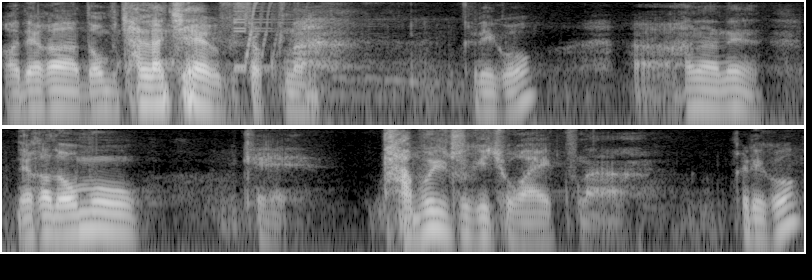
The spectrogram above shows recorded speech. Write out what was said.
어, 내가 너무 잘난 체하고 있었구나. 그리고 하나는 내가 너무 이렇게 답을 주기 좋아했구나. 그리고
